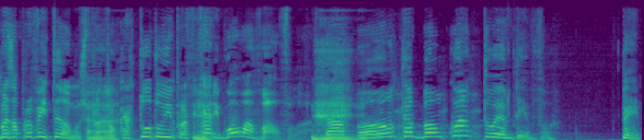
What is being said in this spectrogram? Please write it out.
mas aproveitamos para Ah. trocar tudo e para ficar É. igual a válvula. Tá bom, tá bom. Quanto eu devo? Bem,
